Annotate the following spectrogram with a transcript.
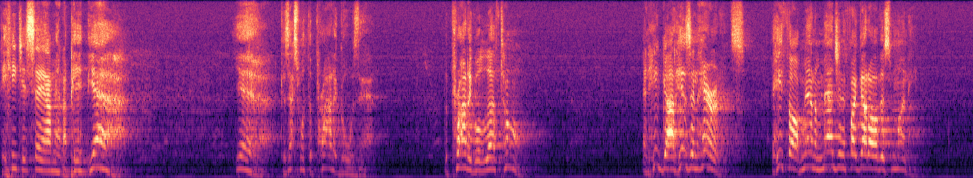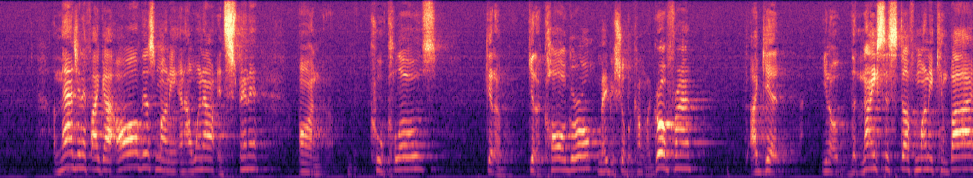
Did he just say I'm in a pig? Yeah. Yeah, because that's what the prodigal was in. The prodigal left home. And he got his inheritance. He thought, man, imagine if I got all this money. Imagine if I got all this money and I went out and spent it on cool clothes, get a get a call girl, maybe she'll become my girlfriend. I get, you know, the nicest stuff money can buy.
